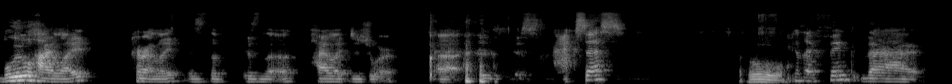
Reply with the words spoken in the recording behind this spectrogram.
blue highlight currently is the is the highlight du jour. Uh, is, access oh because I think that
